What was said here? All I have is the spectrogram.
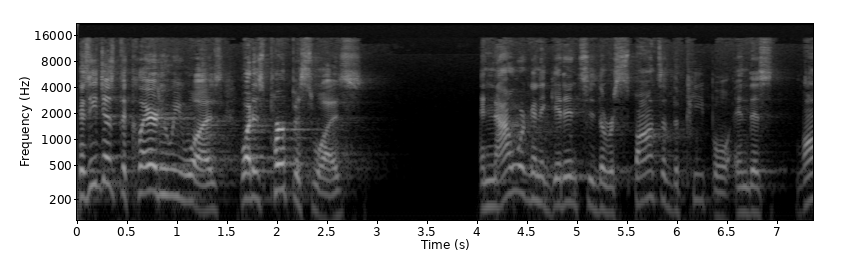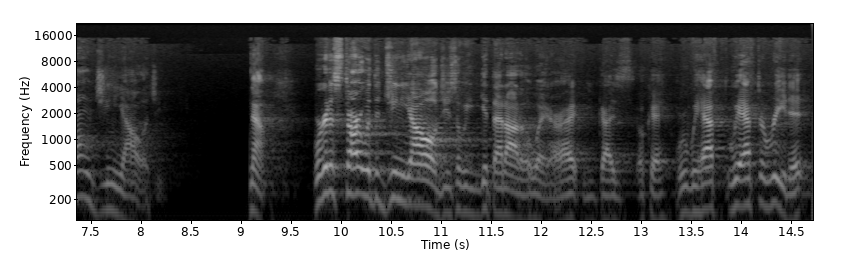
Because he just declared who he was, what his purpose was, and now we're going to get into the response of the people in this long genealogy. Now, we're going to start with the genealogy so we can get that out of the way, all right? You guys, okay? We have, we have to read it,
